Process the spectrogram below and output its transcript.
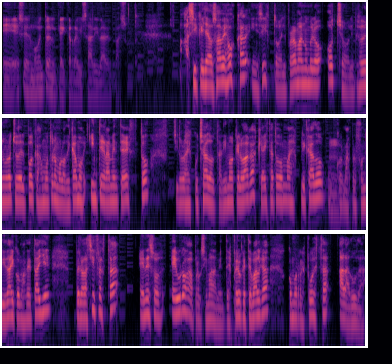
eh, ese es el momento en el que hay que revisar y dar el paso. Así que ya lo sabes, Oscar, insisto, el programa número 8, el episodio número 8 del podcast Autónomo lo dedicamos íntegramente a esto. Si no lo has escuchado, te animo a que lo hagas, que ahí está todo más explicado, con, Mm. con más profundidad y con más detalle, pero la cifra está en esos euros aproximadamente. Espero que te valga como respuesta a la duda.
